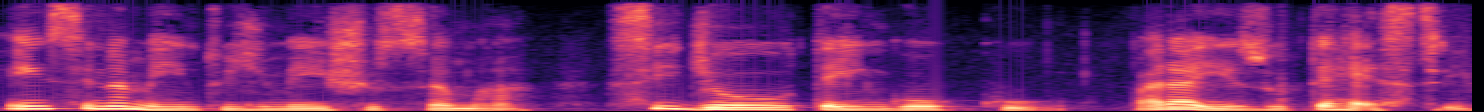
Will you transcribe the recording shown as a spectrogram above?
Ensinamento de Meishu Sama, Shijo Tengoku, Paraíso Terrestre.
